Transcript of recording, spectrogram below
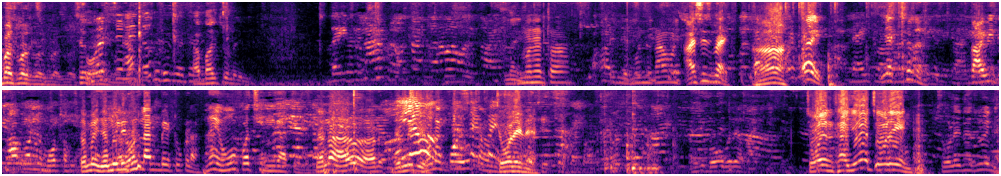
બસ બસ બસ બસ. હા મરચું તો આશીષભાઈ. હા. એક છે ને તાવી થાપવાનો મોટો. તમે જમી લીધું? લાન બે ટુકડા. નહીં હું પછી નિરાતે ના ના જમી લીધું? ચોળીને. ચોળીને ખાજો ચોળીને. ચોળીને જોઈને.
